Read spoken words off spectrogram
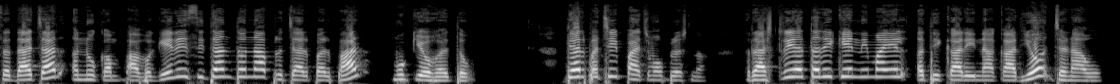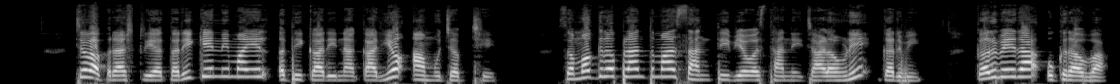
સદાચાર, અનુકંપા વગેરે સિદ્ધાંતોના પ્રચાર પર ભાર મૂક્યો હતો. ત્યાર પછી પાંચમો પ્રશ્ન, રાષ્ટ્રીય તરીકે નિમાયેલ અધિકારીના કાર્યો જણાવો. જવાબ, રાષ્ટ્રીય તરીકે નિમાયેલ અધિકારીના કાર્યો આ મુજબ છે. સમગ્ર પ્રાંતમાં શાંતિ વ્યવસ્થાની જાળવણી કરવી. કરવેરા ઉઘરાવવા.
